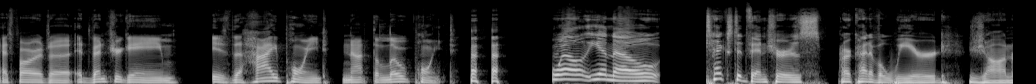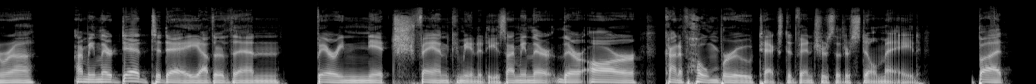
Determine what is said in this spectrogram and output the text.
as far as a adventure game is the high point, not the low point. Well, you know, text adventures are kind of a weird genre. I mean, they're dead today, other than very niche fan communities. I mean, there there are kind of homebrew text adventures that are still made, but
